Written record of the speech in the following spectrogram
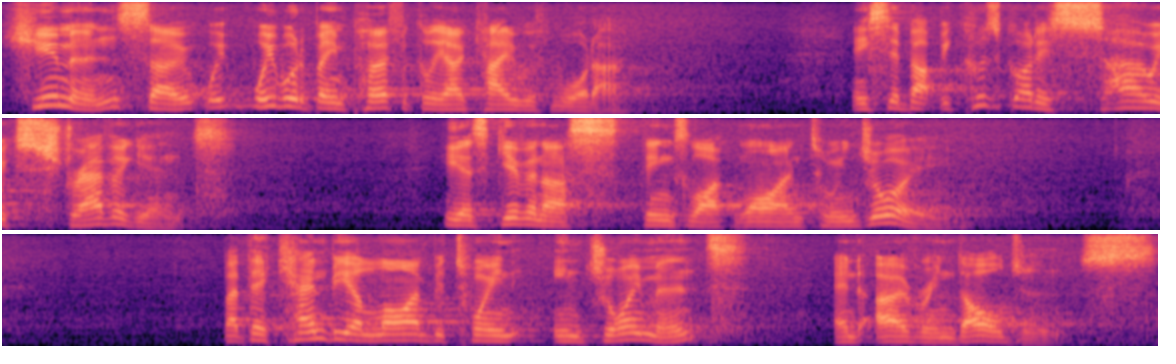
Humans, so we, we would have been perfectly okay with water. He said, but because God is so extravagant, he has given us things like wine to enjoy. But there can be a line between enjoyment and overindulgence.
